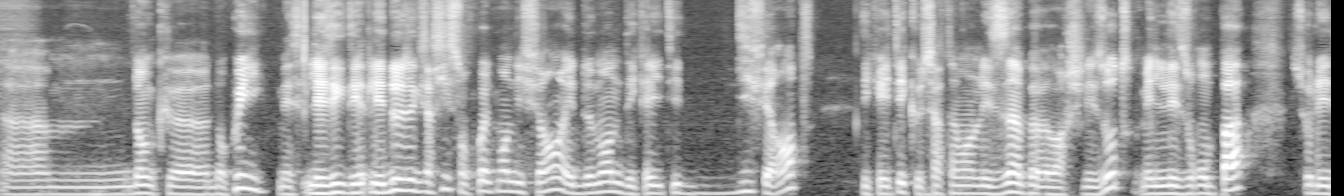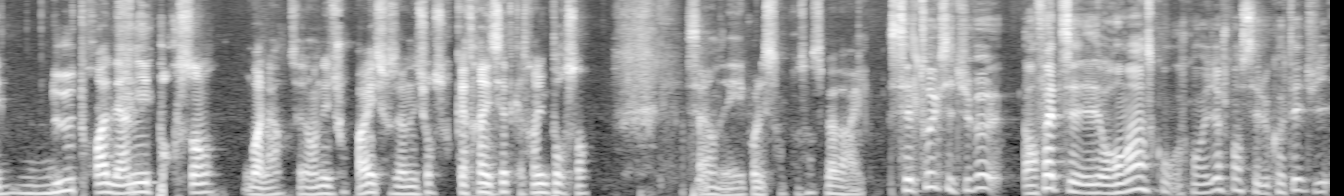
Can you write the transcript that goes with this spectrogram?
Euh, donc, euh, donc oui, mais les, les deux exercices sont complètement différents et demandent des qualités différentes, des qualités que certainement les uns peuvent avoir chez les autres, mais ils ne les auront pas sur les 2-3 derniers pourcents. Voilà, ça, on est toujours pareil, sur- on est toujours sur 97-88%. Ça, on est pour les 100%, c'est pas pareil. C'est le truc, si tu veux. En fait, Romain, ce qu'on veut dire, je pense, c'est le côté, tu dis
